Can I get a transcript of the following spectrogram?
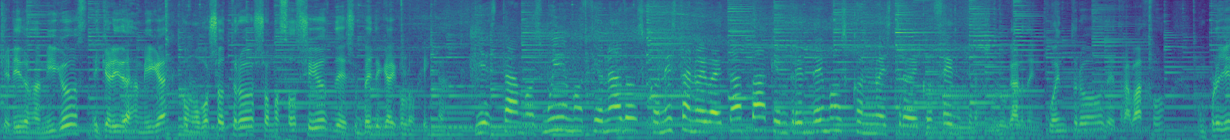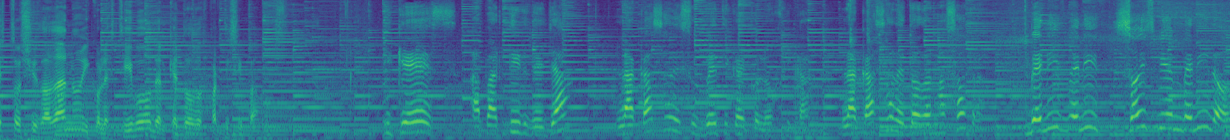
Queridos amigos y queridas amigas, como vosotros somos socios de Subbética Ecológica. Y estamos muy emocionados con esta nueva etapa que emprendemos con nuestro ecocentro. Un lugar de encuentro, de trabajo, un proyecto ciudadano y colectivo del que todos participamos. Y que es, a partir de ya, la casa de Subbética Ecológica, la casa de todos nosotros. Venid, venid, sois bienvenidos.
